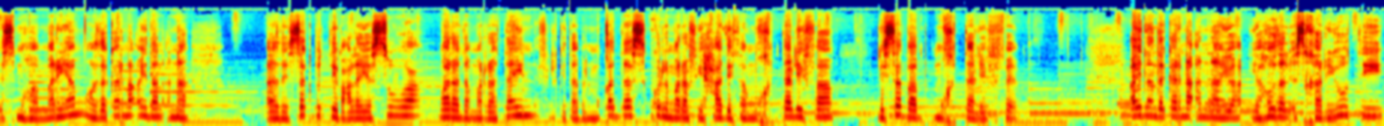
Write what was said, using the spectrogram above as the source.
اسمها مريم وذكرنا أيضا أن هذا سكب الطيب على يسوع ورد مرتين في الكتاب المقدس كل مرة في حادثة مختلفة لسبب مختلف. أيضا ذكرنا أن يهوذا الإسخريوطي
